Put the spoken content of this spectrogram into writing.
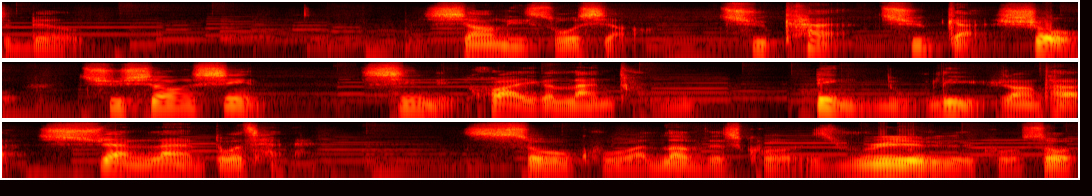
to build. 向你所想，去看，去感受，去相信，心里画一个蓝图。 并努力让它绚烂多彩。So cool! I love this quote. It's really, really cool. So，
